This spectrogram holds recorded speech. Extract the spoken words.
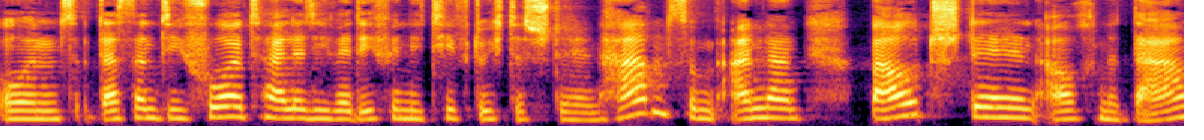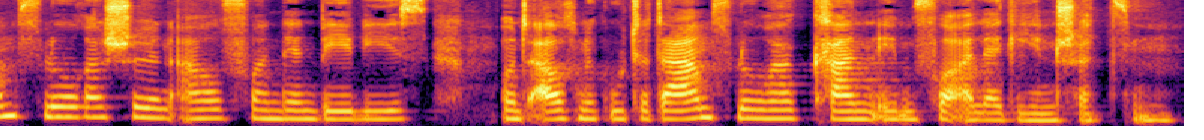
Und das sind die Vorteile, die wir definitiv durch das Stillen haben. Zum anderen baut Stillen auch eine Darmflora schön auf von den Babys. Und auch eine gute Darmflora kann eben vor Allergien schützen.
